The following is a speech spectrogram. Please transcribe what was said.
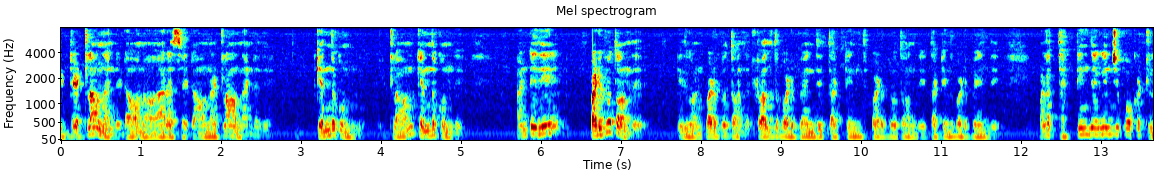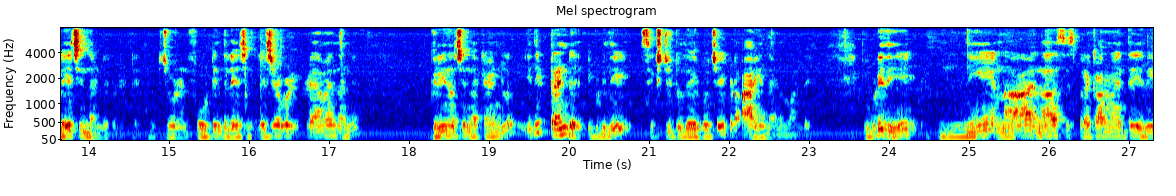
ఇటు ఎట్లా ఉందండి డౌన్ ఆర్ఎస్ఐ డౌన్ ఎట్లా ఉందండి అది? కిందకుంది. ఇట్లా ఉంది కిందకుంది. అంటే ఇది పడిపోతోంది. ఇదిగోండి పడిపోతోంది. 12థ్ పడిపోయింది. 13థ్ పడిపోతోంది. 13థ్ పడిపోయింది. మళ్ళీ థర్టీన్త్ దగ్గర నుంచి ఒకటి లేచిందండి ఇక్కడ. చూడండి 14థ్ లేచింది. లేచేటప్పటికి ఇక్కడ ఏమైందండి? గ్రీన్ వచ్చింది ఆ క్యాండిల్? ఇది ట్రెండ్. ఇప్పుడు ఇది 62 దగ్గరికి వచ్చి ఇక్కడ ఆగిందండి మళ్ళీ. ఇప్పుడు ఇది నే నా అనాలిసిస్ ప్రకారం అయితే ఇది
